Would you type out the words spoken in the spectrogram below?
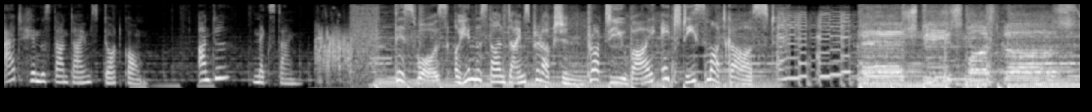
at hindustantimes.com. Until next time. This was a Hindustan Times production brought to you by HT Smartcast. HT Smartcast.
